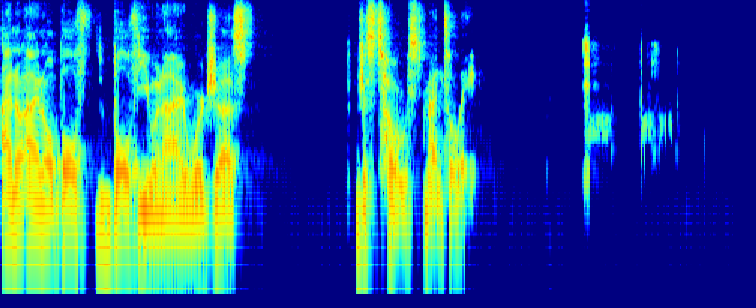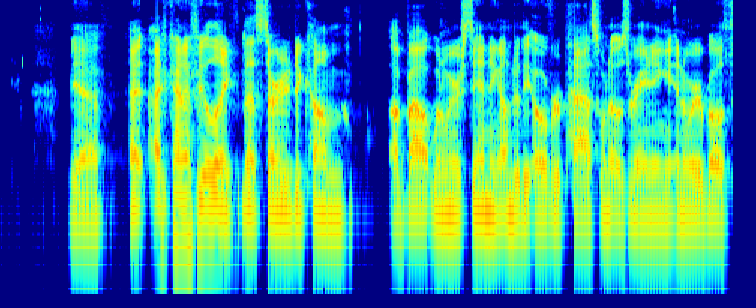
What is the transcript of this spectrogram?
I know, I know both both you and I were just just toast mentally. Yeah, I, I kind of feel like that started to come about when we were standing under the overpass when it was raining, and we were both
